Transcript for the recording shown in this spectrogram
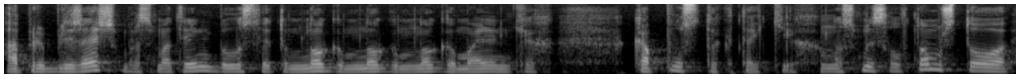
а при ближайшем рассмотрении было, что это много-много-много маленьких капусток таких. Но смысл в том, что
